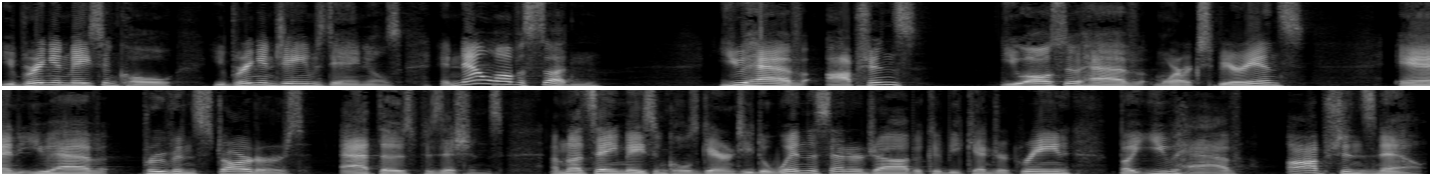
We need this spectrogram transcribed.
You bring in Mason Cole, you bring in James Daniels, and now all of a sudden, you have options. You also have more experience, and you have proven starters at those positions. I'm not saying Mason Cole's guaranteed to win the center job. It could be Kendrick Green, but you have options now.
